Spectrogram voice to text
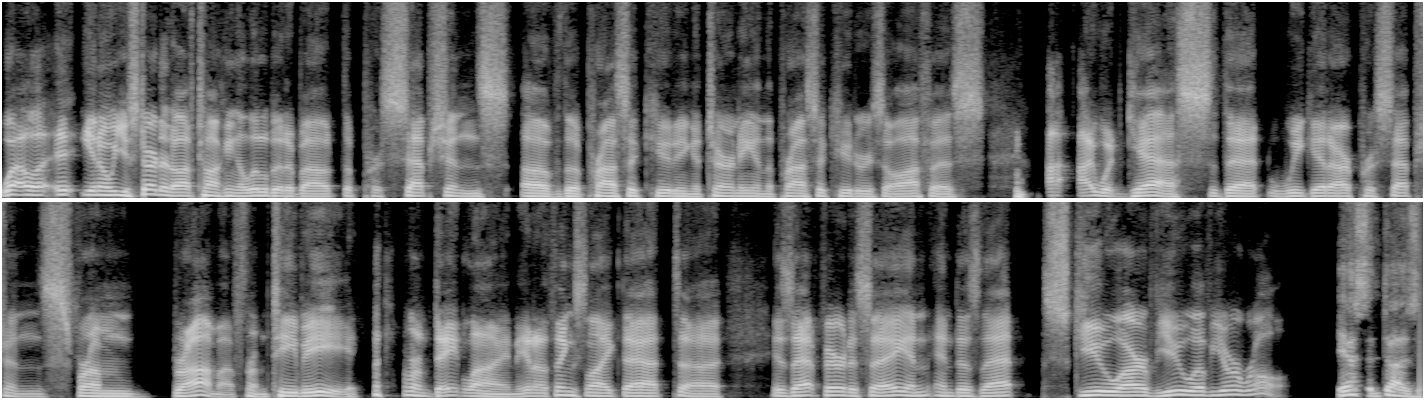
Well, it, you know, you started off talking a little bit about the perceptions of the prosecuting attorney and the prosecutor's office. I, I would guess that we get our perceptions from drama, from TV, from Dateline, you know, things like that. Uh, is that fair to say? And and does that skew our view of your role? Yes, it does.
